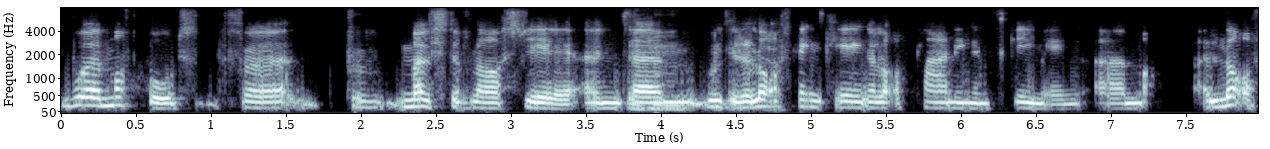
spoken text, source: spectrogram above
were mothballed for, for most of last year, and mm-hmm. um, we did a lot of thinking, a lot of planning and scheming. Um, a lot of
